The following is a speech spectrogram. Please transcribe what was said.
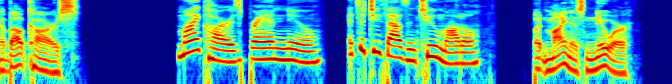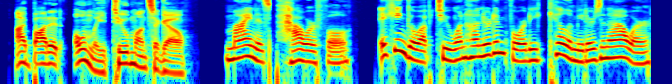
about cars. My car is brand new. It's a 2002 model. But mine is newer. I bought it only two months ago. Mine is powerful. It can go up to 140 kilometers an hour.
